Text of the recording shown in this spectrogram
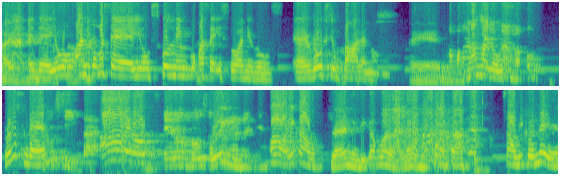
Ay. Hindi, yung ano ko kasi, yung school name ko kasi is Ronnie Rose. Eh, Rose yung pangalan mo. Ayan. Mama Rose. Mama ko. Rose din? Rosita. Ah, Rose. Pero Rose ang Uy. pangalan niya. Oh, ikaw. Na, hindi ka pangalan. Sabi ko na eh.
